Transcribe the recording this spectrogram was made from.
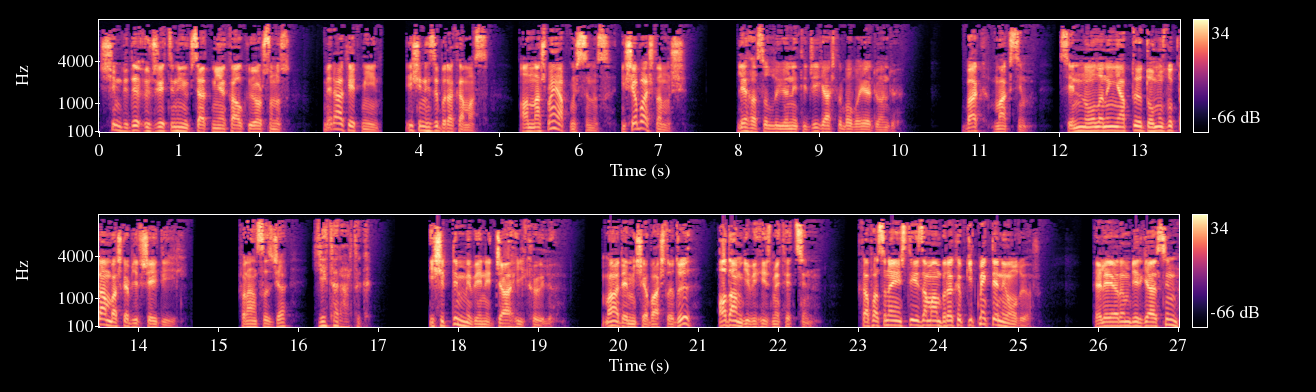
Şimdi de ücretini yükseltmeye kalkıyorsunuz. Merak etmeyin, işinizi bırakamaz. Anlaşma yapmışsınız, işe başlamış. Lehasıllı yönetici yaşlı babaya döndü. Bak Maxim, senin oğlanın yaptığı domuzluktan başka bir şey değil. Fransızca, yeter artık. İşittin mi beni cahil köylü? Madem işe başladı, adam gibi hizmet etsin. Kafasına estiği zaman bırakıp gitmek de ne oluyor? Hele yarın bir gelsin,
